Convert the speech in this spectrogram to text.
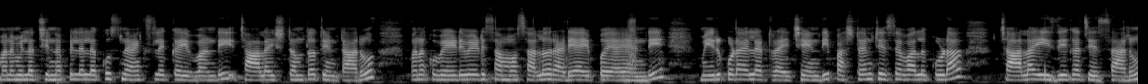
మనం ఇలా చిన్నపిల్లలకు స్నాక్స్ లెక్క ఇవ్వండి. చాలా ఇష్టంతో తింటారు. మనకు వేడి వేడి సమోసాలు రెడీ అయిపోయాయండి. మీరు కూడా ఇలా ట్రై చేయండి. ఫస్ట్ టైం చేసే వాళ్ళు కూడా చాలా ఈజీగా చేశారు.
